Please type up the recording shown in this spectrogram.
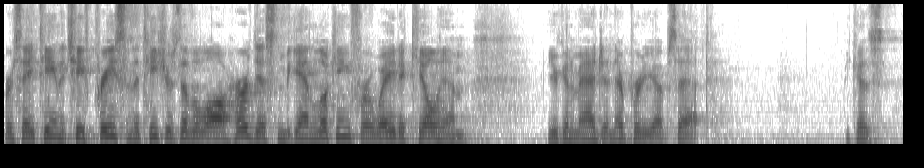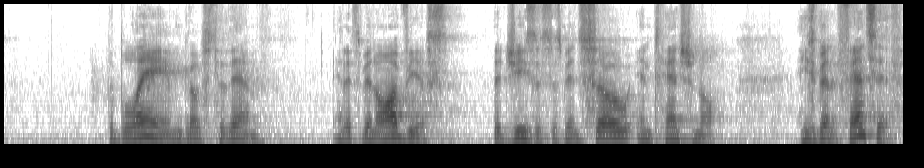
Verse 18, the chief priests and the teachers of the law heard this and began looking for a way to kill him. You can imagine they're pretty upset because the blame goes to them. And it's been obvious that Jesus has been so intentional. He's been offensive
